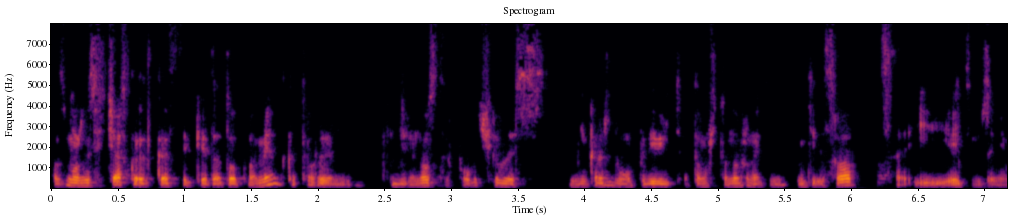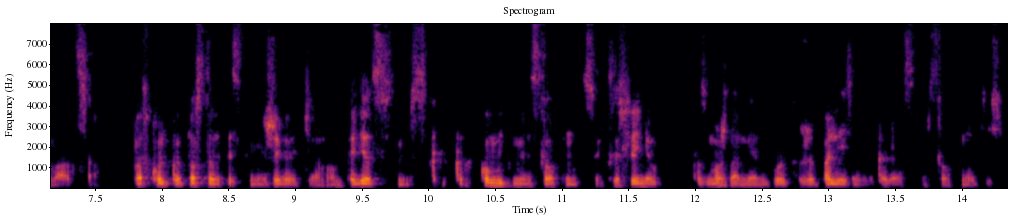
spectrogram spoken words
возможно, сейчас как раз-таки это тот момент, который в 90-х получилось не каждому привить о том, что нужно этим интересоваться и этим заниматься. Поскольку просто в этой стране живете, вам придется с, ним, с каком-нибудь момент столкнуться. И, к сожалению, возможно, момент будет уже полезен, когда с ним столкнетесь.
